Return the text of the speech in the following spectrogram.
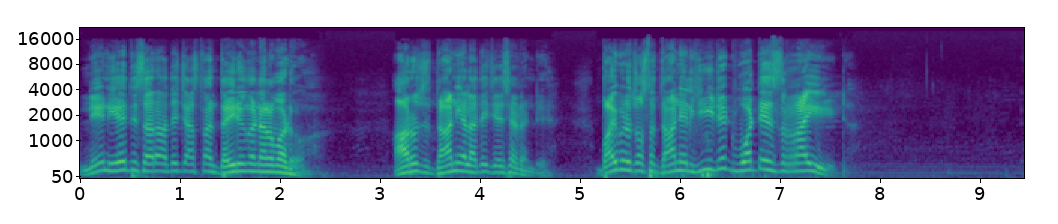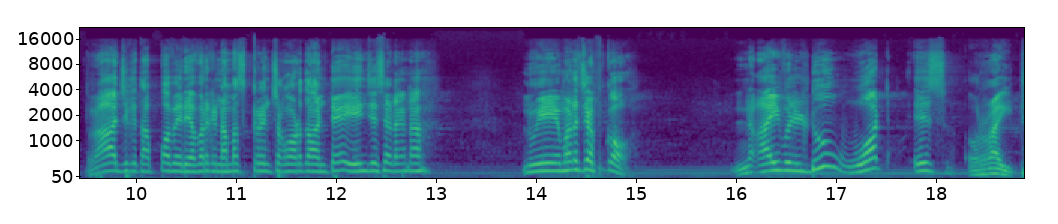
నేను ఏది సరో అదే చేస్తాను ధైర్యంగా నిలబడు. ఆ రోజు దానియాలు అదే చేశాడండి. బైబిల్ చూస్తే దానియాలు he did what is right రాజుకి తప్ప వేరే ఎవరికి నమస్కరించకూడదు అంటే ఏం చేశాడైనా నువ్వేమన్నా చెప్పుకో. I will do what is right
